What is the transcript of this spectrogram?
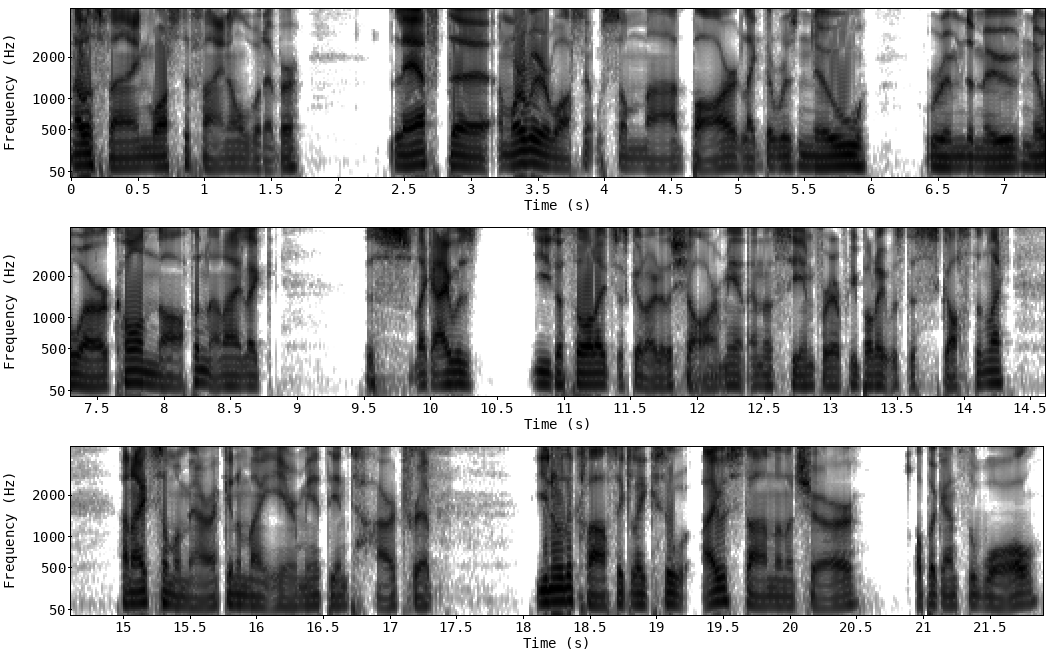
I was fine. Watched the final, whatever. Left, uh, and where we were watching it was some mad bar. Like there was no room to move, no aircon, nothing. And I like this. Like I was, you'd have thought I just got out of the shower, mate. And the same for everybody. It was disgusting. Like, and I had some American in my ear, mate, the entire trip. You know the classic. Like, so I was standing on a chair up against the wall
